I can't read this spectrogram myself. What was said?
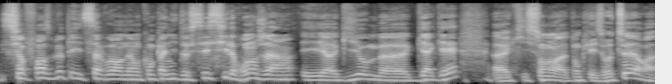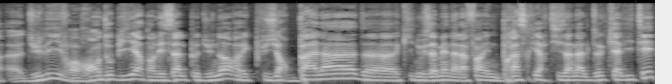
Sur France Bleu Pays de Savoie, on est en compagnie de Cécile Ronja et euh, Guillaume euh, Gaguet, euh, qui sont donc les auteurs du livre Rando Bière dans les Alpes du Nord, avec plusieurs balades qui nous amènent à la fin à une brasserie artisanale de qualité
